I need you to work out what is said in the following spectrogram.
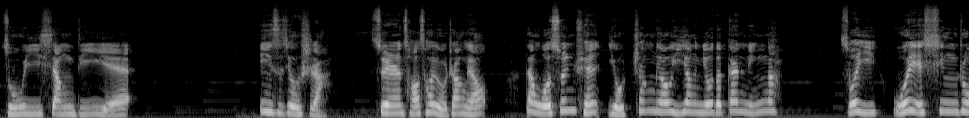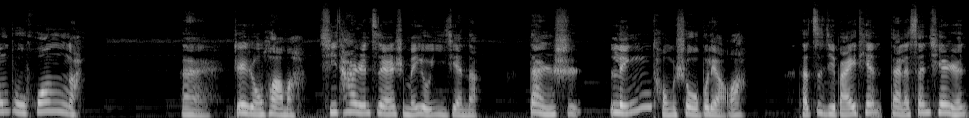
足以相敌也。”意思就是啊，虽然曹操有张辽，但我孙权有张辽一样牛的甘宁啊，所以我也心中不慌啊。哎，这种话嘛，其他人自然是没有意见的，但是凌统受不了啊。他自己白天带了三千人，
